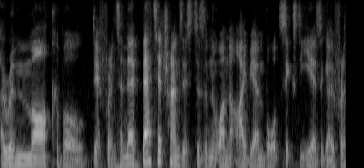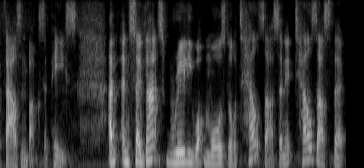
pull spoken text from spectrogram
a remarkable difference. And they're better transistors than the one that IBM bought 60 years ago for a thousand bucks a piece. And, and so that's really what Moore's law tells us. And it tells us that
